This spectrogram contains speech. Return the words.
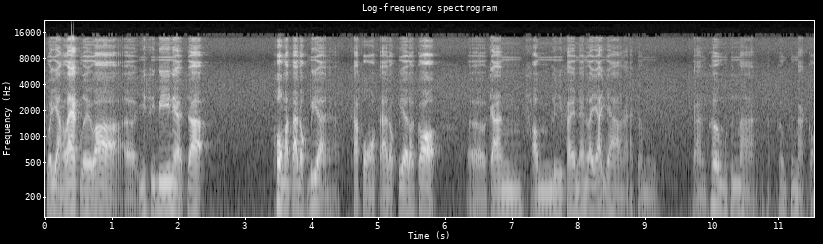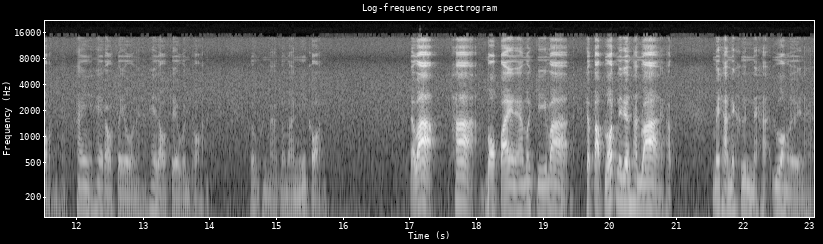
ไว้อย่างแรกเลยว่าเอ่อ ECB เนี่ยจะคงอัตราดอกเบี้ยนะครับถ้าคงอัตราดอกเบี้ย แล้วก็เออการทำรีไฟแนนซ์ระยะยาวนะอาจจะมีการเพิ่มขึ้นมานะครับเพิ่มขึ้นมาก่อนนะให้ให้เราเซลล์นะให้เราเซลล์กันก่อน เพิ่มขึ้นมาประมาณนี้ก่อน แต่ว่าถ้าบอกไปนะเมื่อกี้ว่าจะปรับลดในเดือนธันวานะครับ ไม่ทันได้ขึ้นนะฮะล่วงเลยนะฮะ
